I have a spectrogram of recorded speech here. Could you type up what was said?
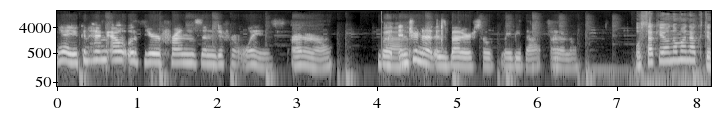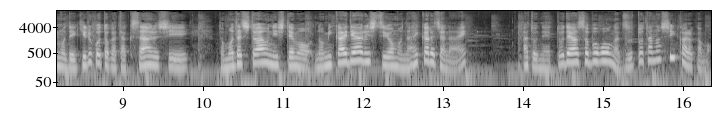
Yeah, you can hang out with your friends in different ways. I don't know. But Uh, internet is better, so maybe that. I don't know. お酒を飲まなくてもできることがたくさんあるし友達と会うにしても飲み会である必要もないからじゃないあとネットで遊ぶ方がずっと楽しいからかも。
